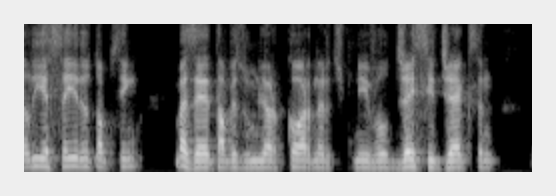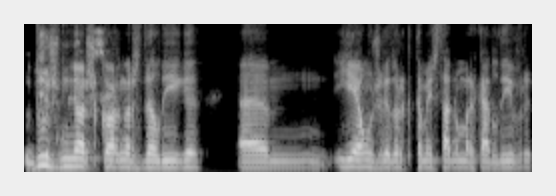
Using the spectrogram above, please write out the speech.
ali a sair do top 5, mas é talvez o melhor corner disponível, JC Jackson, dos melhores corners da liga, um, e é um jogador que também está no mercado livre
